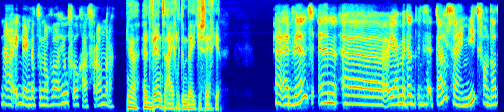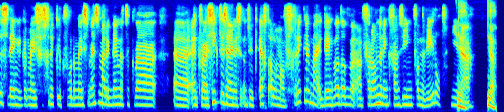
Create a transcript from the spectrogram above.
nou, ik denk dat er nog wel heel veel gaat veranderen. Ja, het went eigenlijk een beetje, zeg je. Uh, het went. En uh, ja, maar dat, thuis zijn niet. Want dat is denk ik het meest verschrikkelijk voor de meeste mensen. Maar ik denk dat er qua, uh, en qua ziekte zijn is het natuurlijk echt allemaal verschrikkelijk. Maar ik denk wel dat we een verandering gaan zien van de wereld hierna. Ja. Ja,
